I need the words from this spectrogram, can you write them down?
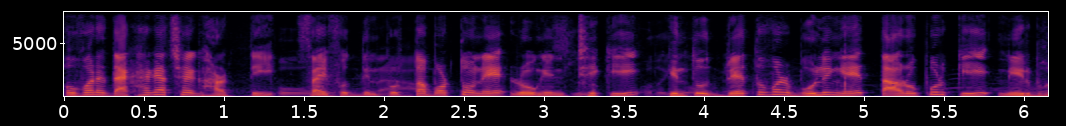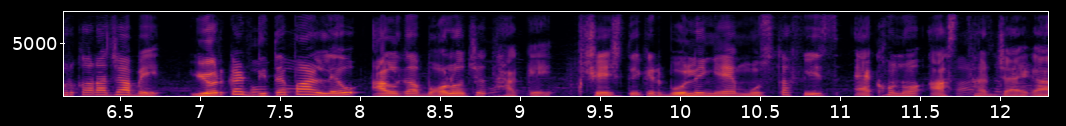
ওভারে দেখা গেছে ঘাটতি। সাইফুদ্দিন প্রত্যাবর্তনে রঙিন ঠিকই কিন্তু ডেথ ওভার বোলিংয়ে তার উপর কি নির্ভর করা যাবে? ইয়র্কার দিতে পারলেও আলগা বলজে থাকে। শেষ দিকের বোলিংয়ে মুস্তাফিজ এখনও আস্থার জায়গা।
